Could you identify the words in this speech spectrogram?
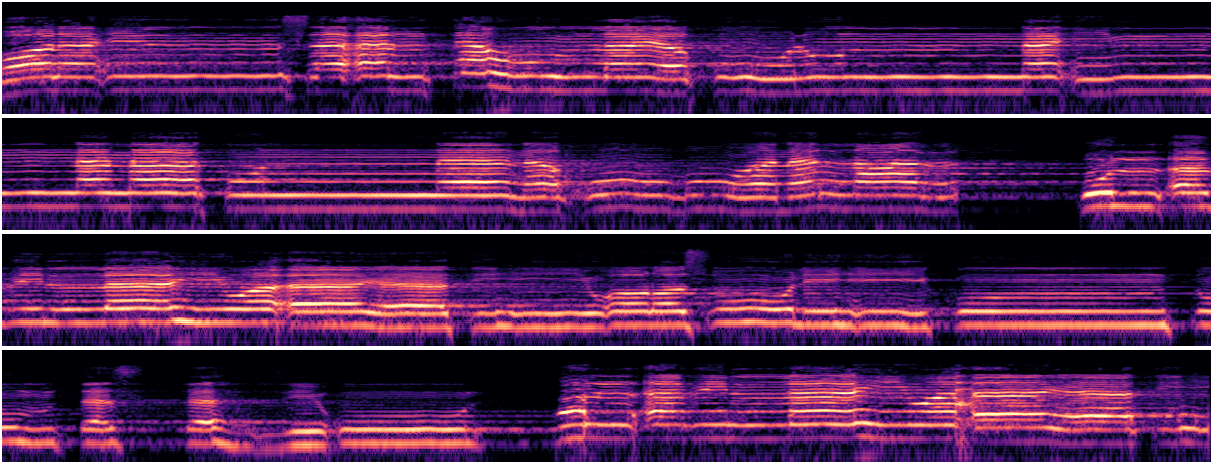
ولئن سألتهم ليقولن إنما كنا نخوض ونلعب. قل أبالله وآياته ورسوله كنتم تستهزئون. قل أبالله وآياته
